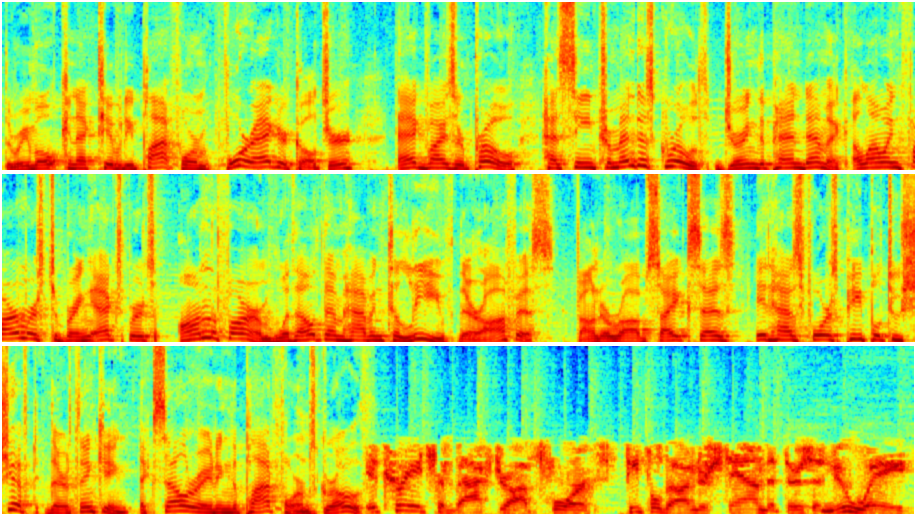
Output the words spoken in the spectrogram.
The remote connectivity platform for agriculture, AgVisor Pro, has seen tremendous growth during the pandemic, allowing farmers to bring experts on the farm without them having to leave their office. Founder Rob Sykes says it has forced people to shift their thinking, accelerating the platform's growth. It creates a backdrop for people to understand that there's a new way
